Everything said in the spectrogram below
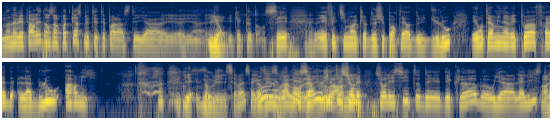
On en avait parlé dans un podcast, mais tu n'étais pas là. C'était il y a, il y a- il y a- Lyon. il y a quelques temps. C'est Ouais. effectivement un club de supporters du, du Loup. Et on termine avec toi, Fred, la Blue Army. Il y a- Non mais c'est vrai, ça Ah oui, existe non, vraiment. mais sérieux, j'étais sur les, sur les sites des, des clubs où il y a la liste. Ah, Euh,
